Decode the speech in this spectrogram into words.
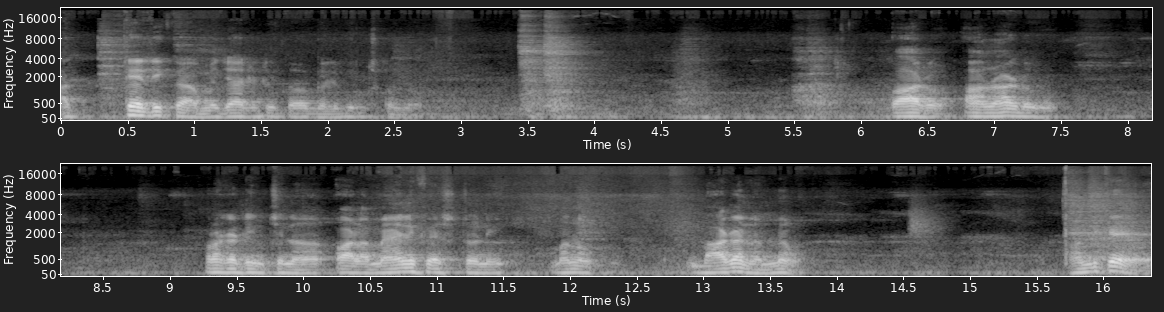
అత్యధిక మెజారిటీతో గెలిపించుకున్నాం. వారు ఆనాడు ప్రకటించిన వాళ్ళ మేనిఫెస్టోని మనం బాగా నమ్మాం. అందుకే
